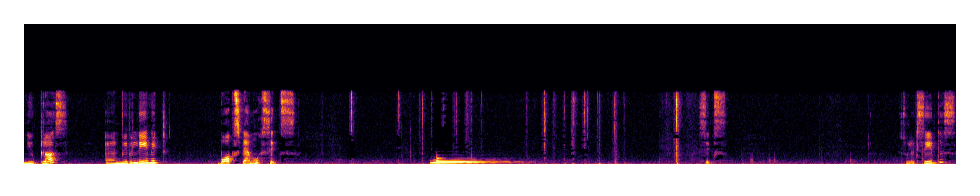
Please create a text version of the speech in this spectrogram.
new class and we will name it box demo 6 6 so let's save this.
